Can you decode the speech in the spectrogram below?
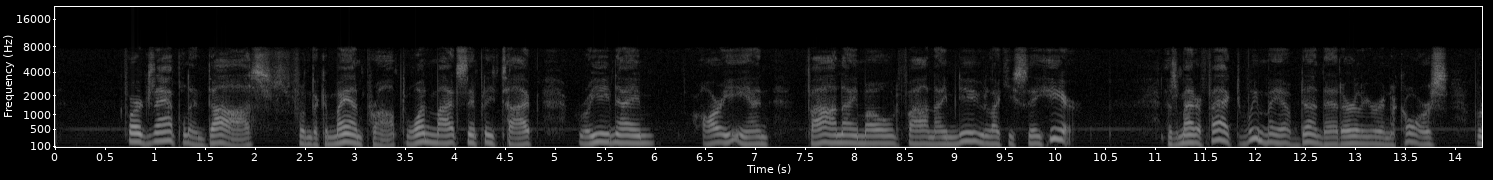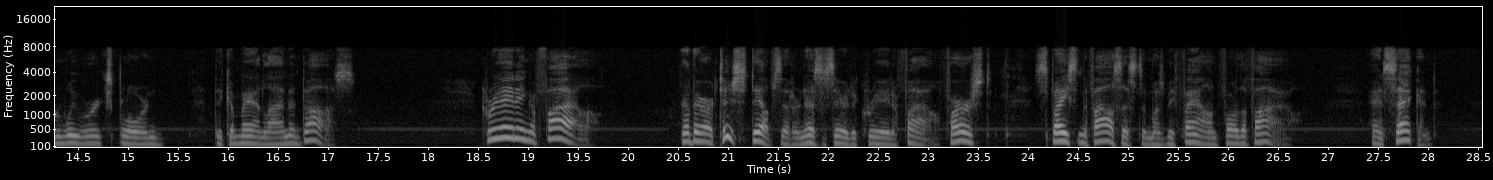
For example, in DOS, from the command prompt, one might simply type rename ren file name old, file name new, like you see here. As a matter of fact, we may have done that earlier in the course when we were exploring the command line in DOS. Creating a file. Now there are two steps that are necessary to create a file. First, Space in the file system must be found for the file. And second,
